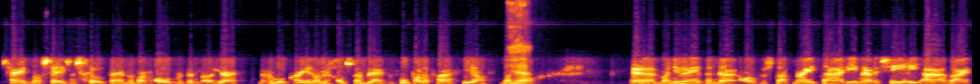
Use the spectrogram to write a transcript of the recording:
schijnt nog steeds een schuld te hebben van over de miljard. Nou, hoe kan je dan in godsnaam blijven voetballen, vraagt hij af. Maar, Ja. toch. Uh, maar nu even een overstap naar Italië, naar de Serie A, waar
